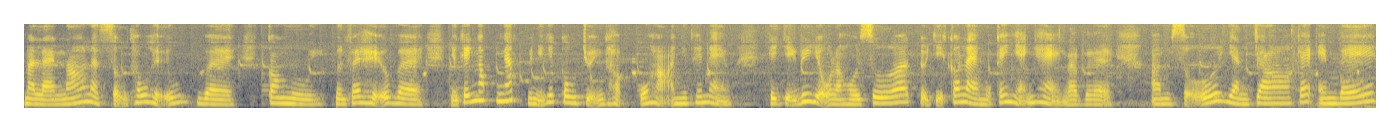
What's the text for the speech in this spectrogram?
mà là nó là sự thấu hiểu về con người. Mình phải hiểu về những cái ngóc ngách và những cái câu chuyện thật của họ như thế nào thì chị ví dụ là hồi xưa tụi chị có làm một cái nhãn hàng là về um, sữa dành cho các em bé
